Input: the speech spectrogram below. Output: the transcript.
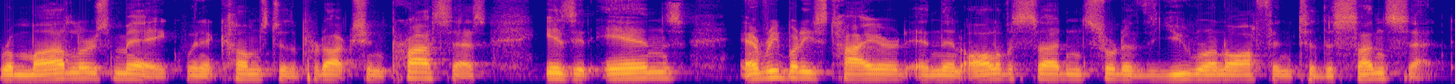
remodelers make when it comes to the production process is it ends, everybody's tired, and then all of a sudden, sort of, you run off into the sunset.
